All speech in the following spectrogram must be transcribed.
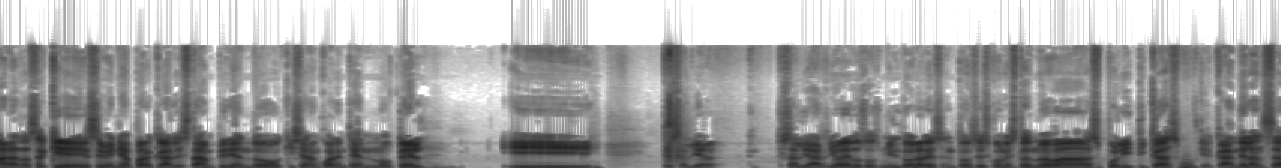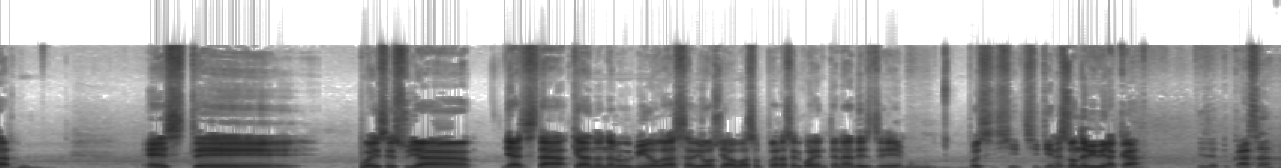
a la raza que se venía para acá le estaban pidiendo que hicieran cuarentena en un hotel y pues salía salía arriba de los dos mil dólares. Entonces, con estas nuevas políticas que acaban de lanzar, este, pues eso ya, ya se está quedando en el olvido, gracias a Dios. Ya vas a poder hacer cuarentena desde, pues si, tienes donde vivir acá, desde tu casa,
